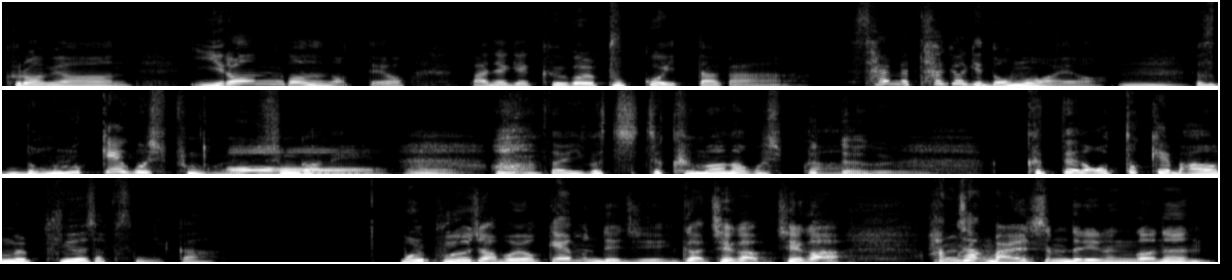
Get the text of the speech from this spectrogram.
그러면 이런 거는 어때요? 만약에 그걸 붓고 있다가 삶에 타격이 너무 와요. 음. 그래서 너무 깨고 싶은 거예요. 어, 중간에. 어. 아, 나 이거 진짜 그만하고 싶다. 그때 그 그땐 어떻게 마음을 부여잡습니까? 뭘 부여잡아요? 깨면 되지. 그러니까 제가 제가 항상 말씀드리는 거는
